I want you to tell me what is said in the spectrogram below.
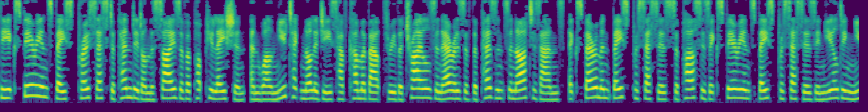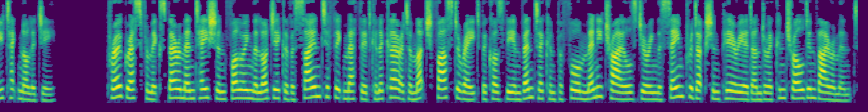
The experience-based process depended on the size of a population, and while new technologies have come about through the trials and errors of the peasants and artisans, experiment-based processes surpasses experience-based processes in yielding new technology. Progress from experimentation following the logic of a scientific method can occur at a much faster rate because the inventor can perform many trials during the same production period under a controlled environment.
